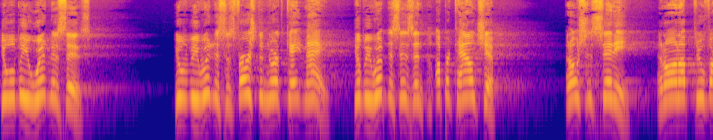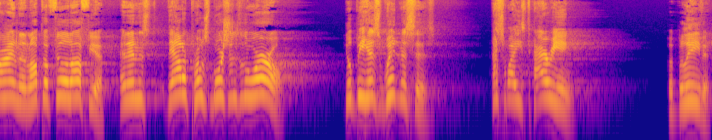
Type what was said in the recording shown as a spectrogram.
you will be witnesses. You will be witnesses first in North Cape May. You'll be witnesses in Upper Township, and Ocean City, and on up through Vineland, up to Philadelphia, and then the outer portions of the world. You'll be his witnesses. That's why he's tarrying. But believe it,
